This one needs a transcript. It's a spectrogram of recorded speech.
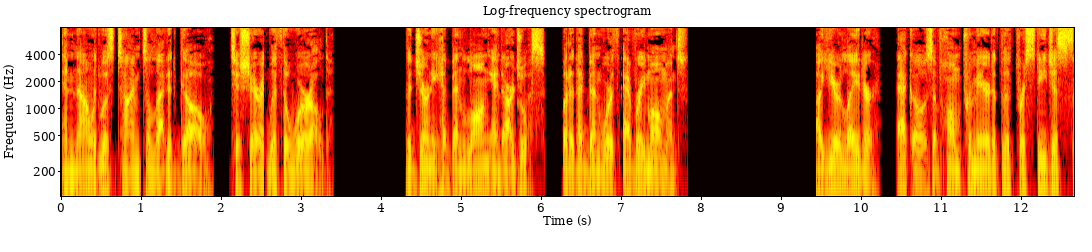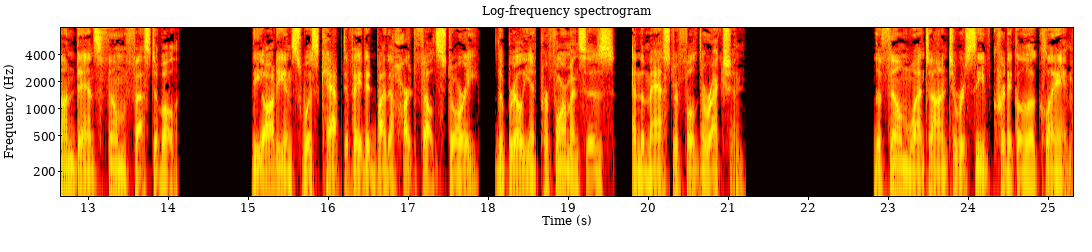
and now it was time to let it go, to share it with the world. The journey had been long and arduous, but it had been worth every moment. A year later, Echoes of Home premiered at the prestigious Sundance Film Festival, the audience was captivated by the heartfelt story, the brilliant performances, and the masterful direction. the film went on to receive critical acclaim,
